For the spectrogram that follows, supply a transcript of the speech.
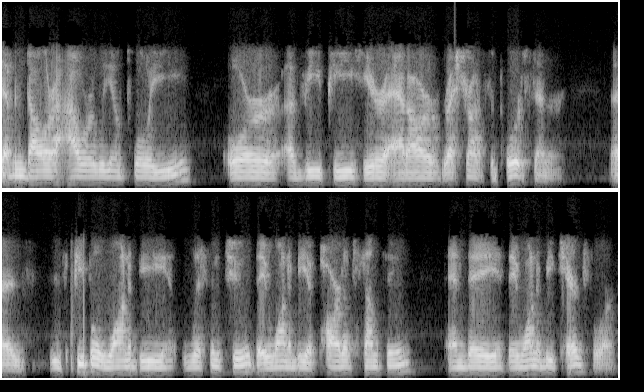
seven dollar hourly employee or a VP here at our restaurant support center, as, as people want to be listened to, they want to be a part of something, and they they want to be cared for.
